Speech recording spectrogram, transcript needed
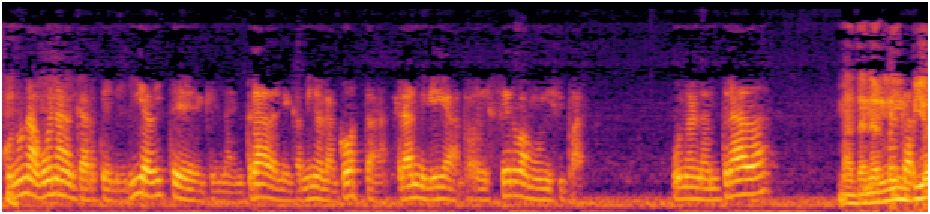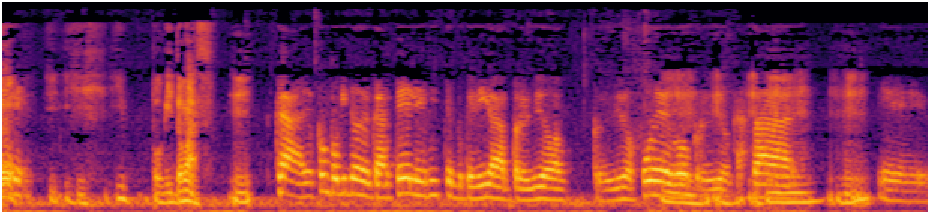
con una buena cartelería, viste, que en la entrada, en el camino a la costa, grande que diga reserva municipal. Uno en la entrada, Mantener limpio carteles. y, y poquito más. Mm. claro, después un poquito de carteles, viste, que diga prohibido prohibido fuego, Mm, prohibido mm, cazar, mm, eh,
